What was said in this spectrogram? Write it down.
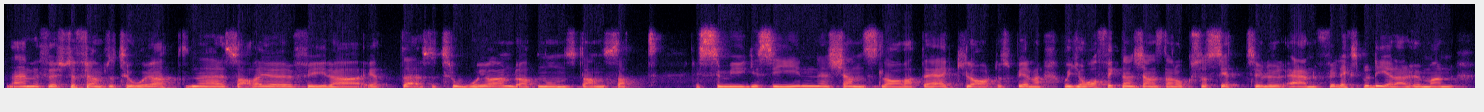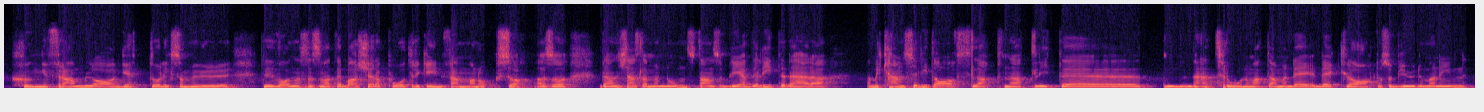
Nej men först och främst så tror jag att när Salah gör 4-1 där så tror jag ändå att någonstans att det smyger sig in en känsla av att det är klart att spela. Och jag fick den känslan också sett till hur Anfield exploderar. Hur man sjunger fram laget och liksom hur... Det var nästan som att det bara att köra på och trycka in femman också. Alltså den känslan. Men någonstans blev det lite det här ja, men kanske lite avslappnat, lite eh, den här tron om att ja, men det, det, är klart och så bjuder man in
